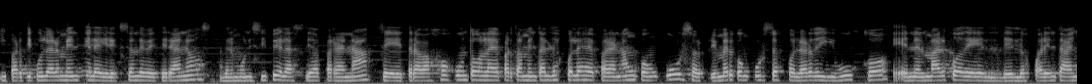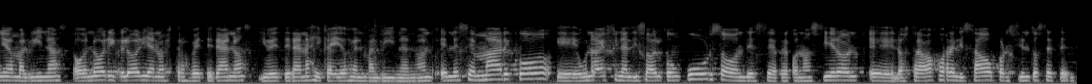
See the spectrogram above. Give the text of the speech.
y particularmente la Dirección de Veteranos del municipio de la ciudad de Paraná. Se trabajó junto con la Departamental de Escuelas de Paraná un concurso, el primer concurso escolar de dibujo en el marco de, los 40 años de Malvinas, honor y gloria a nuestros veteranos y veteranas y caídos en Malvinas. En ese marco, eh, una vez finalizado el concurso, donde se reconocieron eh, los trabajos realizados por 173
